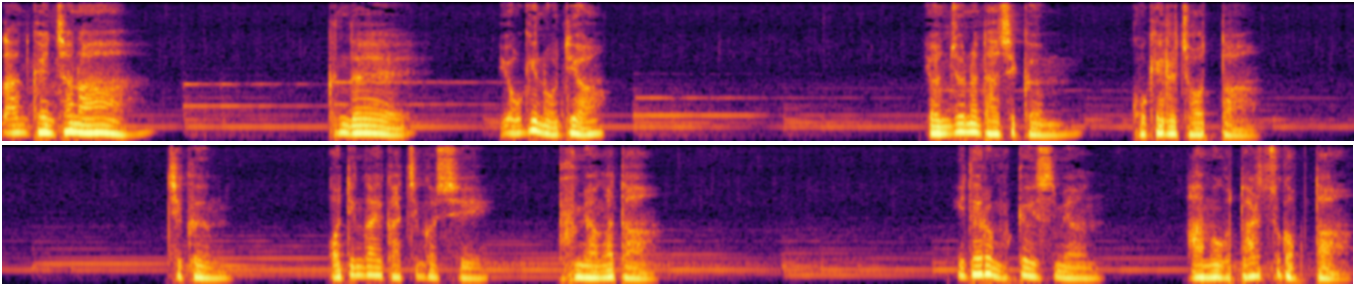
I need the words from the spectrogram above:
난 괜찮아. 근데 여긴 어디야? 연주는 다시금 고개를 저었다. 지금 어딘가에 갇힌 것이 분명하다. 이대로 묶여 있으면 아무것도 할 수가 없다.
